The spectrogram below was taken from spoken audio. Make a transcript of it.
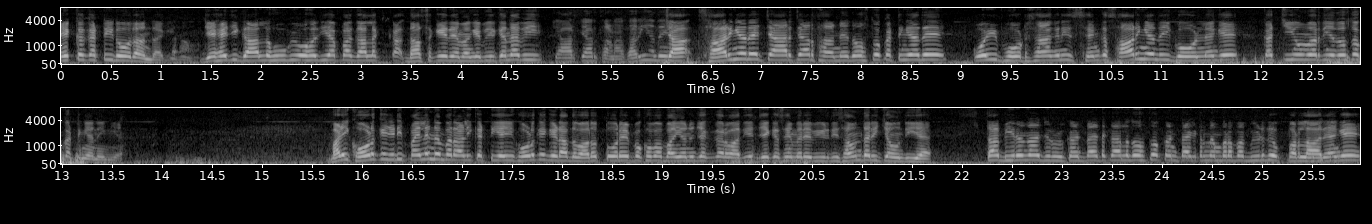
ਇੱਕ ਕੱਟੀ ਦੋ ਦੰਦ ਹਾਂ। ਜਿਹੇ ਜੀ ਗੱਲ ਹੋਊਗੀ ਉਹੋ ਜੀ ਆਪਾਂ ਗੱਲ ਕ- ਦੱਸ ਕੇ ਦੇਵਾਂਗੇ ਵੀਰ। ਕਹਿੰਦਾ ਵੀ ਚਾਰ ਚਾਰ ਥਾਣਾ ਸਾਰੀਆਂ ਦੇ। ਸਾਰੀਆਂ ਦੇ ਚਾਰ ਚਾਰ ਥਾਨੇ ਦੋਸਤੋ ਕੱਟੀਆਂ ਦੇ। ਕੋਈ ਫੋਟ ਸਾਂਗ ਨਹੀਂ ਸਿੰਘ ਸਾਰੀਆਂ ਦੇ ਹੀ ਗੋਲ ਨੇਗੇ। ਕੱਚੀ ਉਮਰ ਦੀਆਂ ਦੋਸਤੋ ਕੱਟੀਆਂ ਨੇਗੀਆਂ। ਬਾੜੀ ਖੋਲ ਕੇ ਜਿਹੜੀ ਪਹਿਲੇ ਨੰਬਰ ਵਾਲੀ ਕੱਟੀ ਹੈ ਜੀ ਖੋਲ ਕੇ ਗੇੜਾ ਦਵਾ ਦਿਓ, ਤੋਰੇ ਪੱਖੋਂ ਬਾਈਆਂ ਨੂੰ ਚੈੱਕ ਕਰਵਾ ਦਈਏ, ਜੇ ਕਿਸੇ ਮੇਰੇ ਵੀਰ ਦੀ ਸਮਝਦਾਰੀ ਚ ਆਉਂਦੀ ਹੈ। ਤਾਂ ਵੀਰਾਂ ਨਾਲ ਜਰੂਰ ਕੰਟੈਕਟ ਕਰ ਲਓ ਦੋਸਤੋ ਕੰਟੈਕਟ ਨੰਬਰ ਆਪਾਂ ਵੀਡੀਓ ਦੇ ਉੱਪਰ ਲਾ ਦਿਆਂਗੇ।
